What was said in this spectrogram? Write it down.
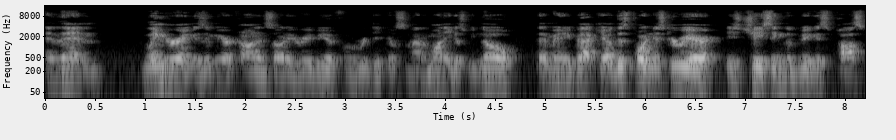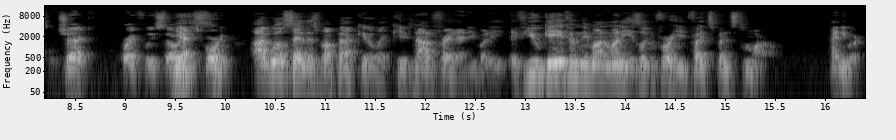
and then lingering is Amir Khan in Saudi Arabia for a ridiculous amount of money because we know that Manny Pacquiao at this point in his career is chasing the biggest possible check, rightfully so. Yes. He's 40. I will say this about Pacquiao: like he's not afraid of anybody. If you gave him the amount of money he's looking for, he'd fight Spence tomorrow, anywhere.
